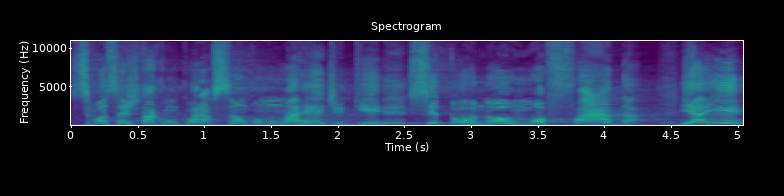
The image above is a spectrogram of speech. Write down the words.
Se você está com o coração como uma rede que se tornou mofada, e aí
